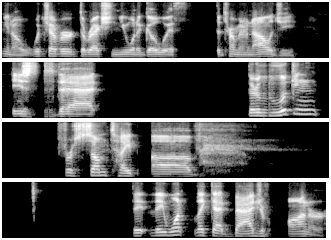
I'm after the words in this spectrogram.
you know, whichever direction you want to go with the terminology, is that they're looking for some type of they they want like that badge of honor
